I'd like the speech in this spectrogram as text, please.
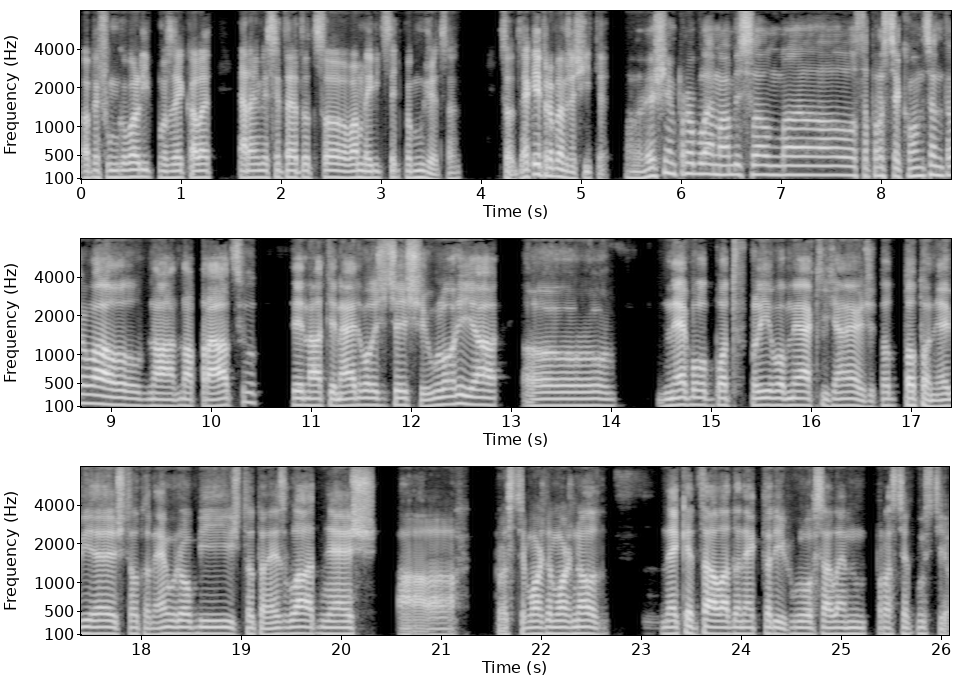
aby fungoval líp mozek, ale já nevím, jestli to je to, co vám nejvíc teď pomůže. Co? Co, jaký problém řešíte? Řeším problém, aby som uh, sa proste koncentroval na, na prácu, tie, na tie najdôležitejšie úlohy a uh, nebol pod vplyvom nejakých, ja neviem, že to, toto nevieš, toto neurobíš, toto nezvládneš a proste možno, možno nekecal a do některých úloh se len prostě pustil.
